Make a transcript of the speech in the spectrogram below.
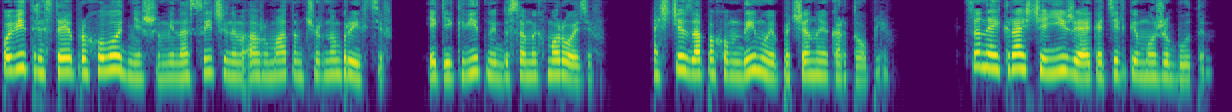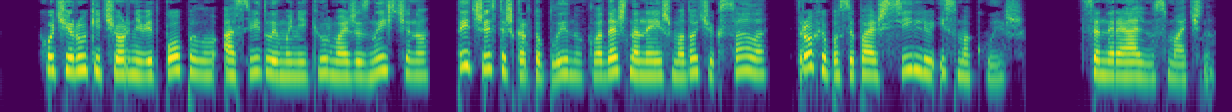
Повітря стає прохолоднішим і насиченим ароматом чорнобривців, які квітнуть до самих морозів, а ще запахом диму і печеної картоплі. Це найкраща їжа, яка тільки може бути. Хоч і руки чорні від попелу, а світлий манікюр майже знищено, ти чистиш картоплину, кладеш на неї шматочок сала, трохи посипаєш сіллю і смакуєш. Це нереально смачно.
